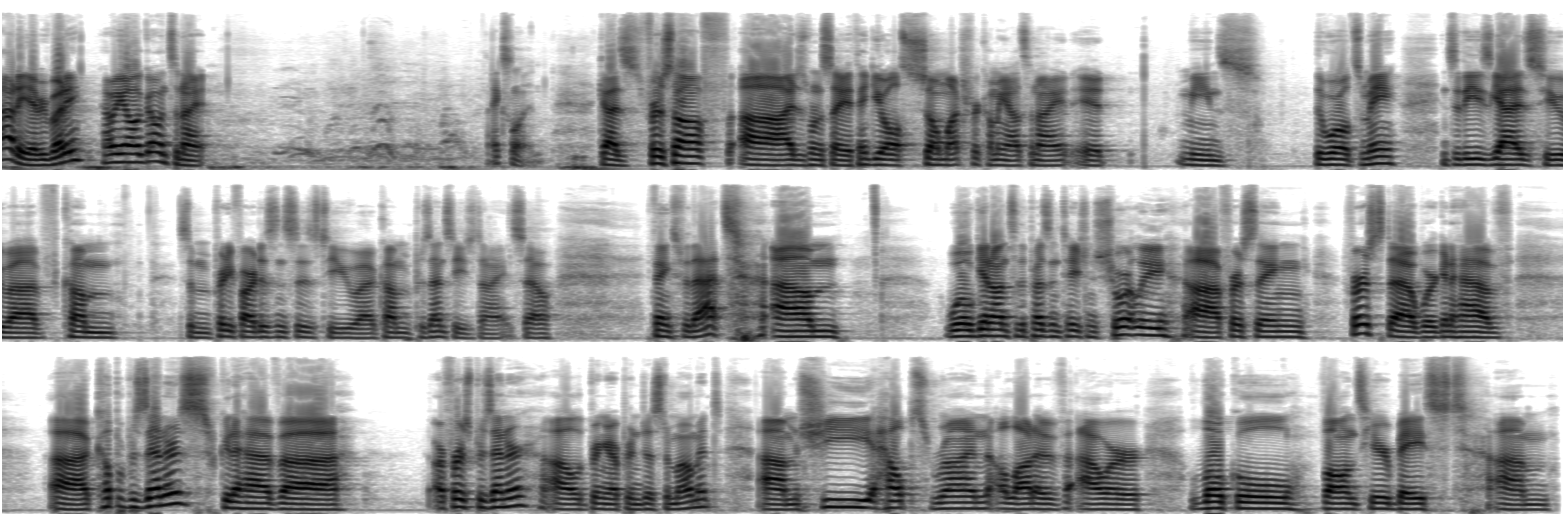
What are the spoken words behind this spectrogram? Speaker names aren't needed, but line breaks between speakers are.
Howdy, everybody. How are y'all going tonight? Excellent. Guys, first off, uh, I just want to say thank you all so much for coming out tonight. It means the world to me and to these guys who uh, have come some pretty far distances to uh, come present to you tonight. So thanks for that. Um, we'll get on to the presentation shortly. Uh, first thing first, uh, we're going to have uh, a couple presenters. We're going to have our first presenter. I'll bring her up in just a moment. Um, she helps run a lot of our local volunteer based um,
